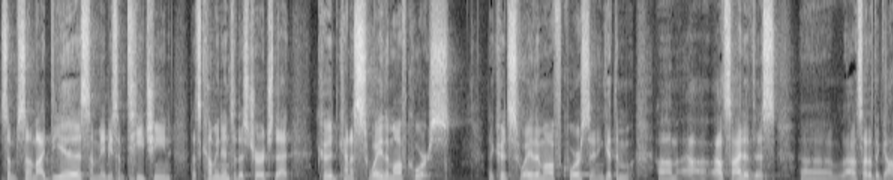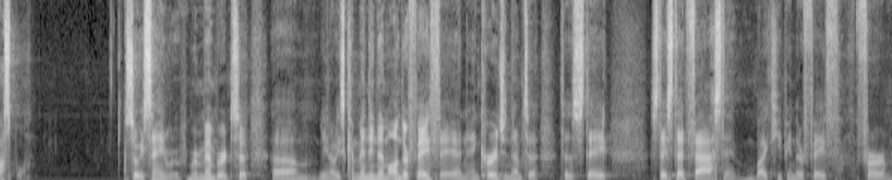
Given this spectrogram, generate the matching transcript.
Some, some ideas, some maybe some teaching that's coming into this church that could kind of sway them off course. That could sway them off course and get them um, outside of this, uh, outside of the gospel. So he's saying, remember to, um, you know, he's commending them on their faith and encouraging them to, to stay, stay steadfast by keeping their faith firm.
